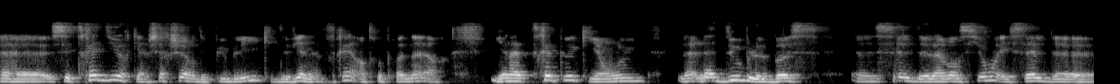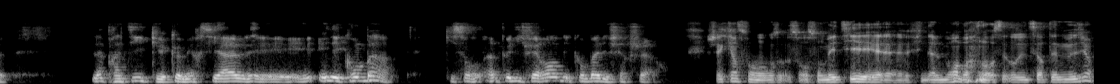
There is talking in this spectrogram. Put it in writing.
Euh, c'est très dur qu'un chercheur du public devienne un vrai entrepreneur. Il y en a très peu qui ont eu la, double bosse, euh, celle de l'invention et celle de la pratique commerciale et, des combats qui sont un peu différents des combats des chercheurs. Chacun son, son, métier euh, finalement dans, dans, une certaine mesure.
